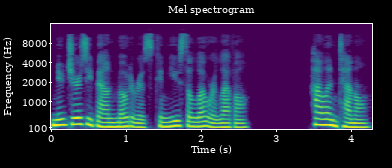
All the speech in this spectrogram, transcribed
New Jersey bound motorists can use the lower level. Holland Tunnel.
